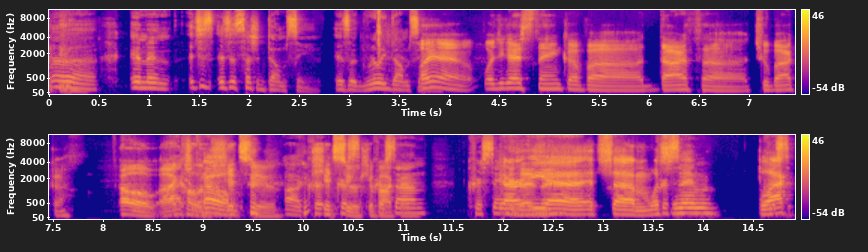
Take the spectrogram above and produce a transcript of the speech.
uh, and then it's just it's just such a dumb scene it's a really dumb scene Oh yeah, what do you guys think of uh Darth uh Chewbacca? Oh, I call him Actually- Oh. Shih Tzu. uh Chris, Shih Tzu Chris, Chewbacca. Christian, Christian, Dar- his name? yeah, it's um, what's his name? Black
